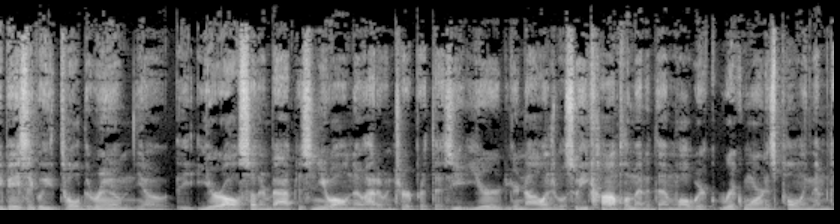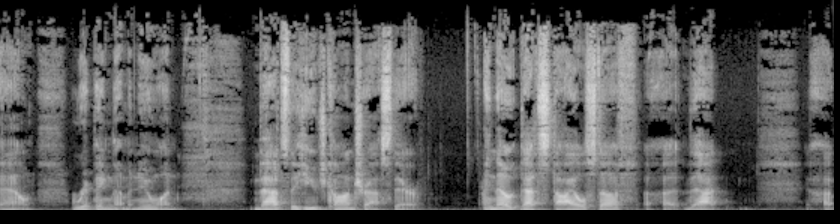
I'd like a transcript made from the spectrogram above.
He basically told the room, you know, you're all Southern Baptists and you all know how to interpret this. You're you're knowledgeable. So he complimented them while Rick Warren is pulling them down, ripping them a new one. That's the huge contrast there. And that, that style stuff, uh, that uh,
